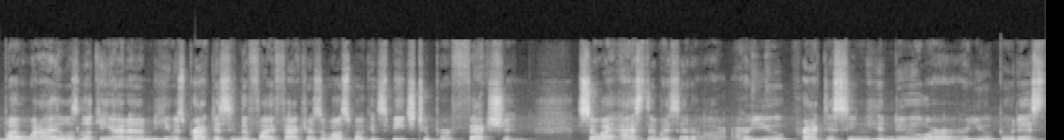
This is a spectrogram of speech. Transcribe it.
but when I was looking at him, he was practicing the five factors of well spoken speech to perfection. So I asked him, I said, are, are you practicing Hindu or are you Buddhist?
